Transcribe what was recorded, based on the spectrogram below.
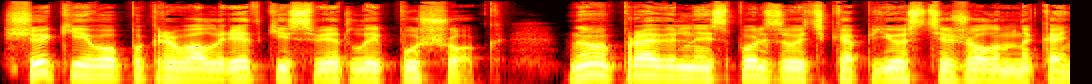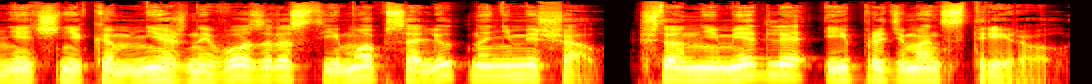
Щеки его покрывал редкий светлый пушок. Но правильно использовать копье с тяжелым наконечником нежный возраст ему абсолютно не мешал, что он немедля и продемонстрировал.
